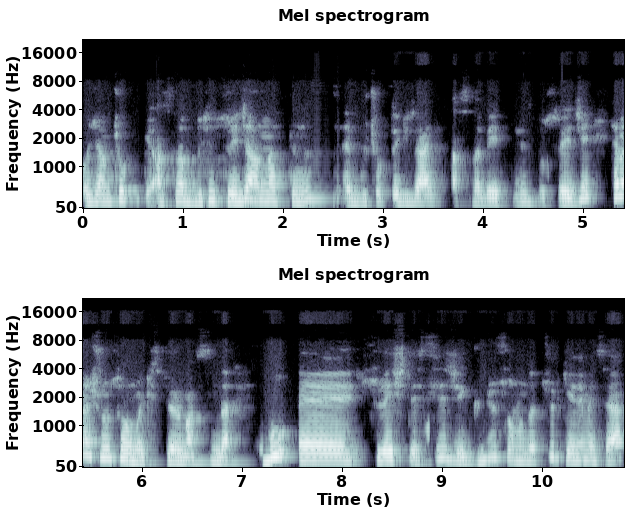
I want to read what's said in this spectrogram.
Hocam çok aslında bütün süreci anlattınız. E, bu çok da güzel aslında belirttiniz bu süreci. Hemen şunu sormak istiyorum aslında. Bu e, süreçte sizce günün sonunda Türkiye'de mesela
